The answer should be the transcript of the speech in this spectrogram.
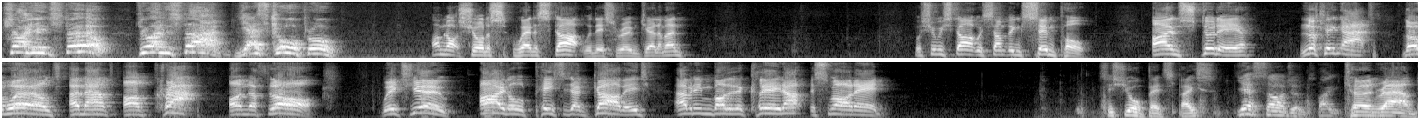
shagging still. Do you understand? Yes, Corporal. I'm not sure to, where to start with this room, gentlemen. Well, should we start with something simple? I'm stood here looking at the world's amount of crap on the floor, which you, idle pieces of garbage, haven't even bothered to clean up this morning. Is this your bed space? Yes, Sergeant. Turn round.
